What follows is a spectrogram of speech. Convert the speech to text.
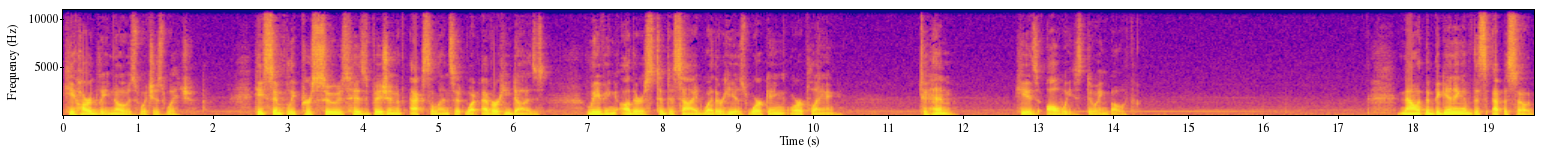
He hardly knows which is which. He simply pursues his vision of excellence at whatever he does, leaving others to decide whether he is working or playing. To him, he is always doing both. Now, at the beginning of this episode,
